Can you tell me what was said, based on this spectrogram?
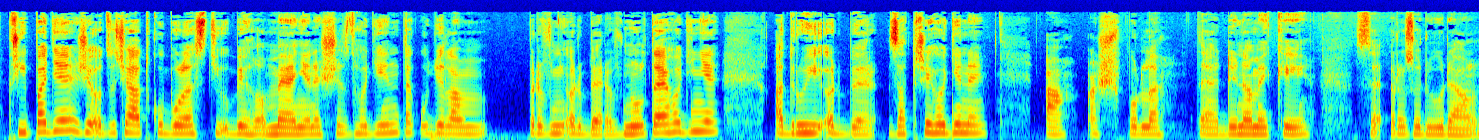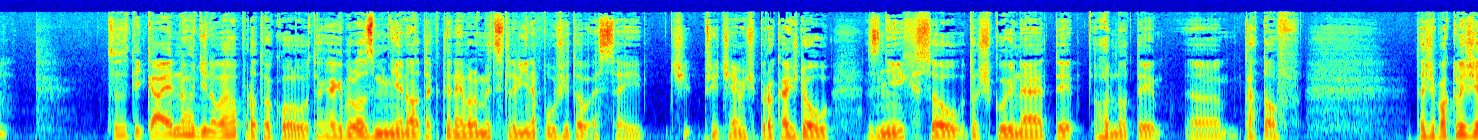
V případě, že od začátku bolestí uběhlo méně než 6 hodin, tak udělám první odběr v 0. hodině a druhý odběr za 3 hodiny a až podle té dynamiky se rozhoduju dál. Co se týká jednohodinového protokolu, tak jak bylo zmíněno, tak ten je velmi citlivý na použitou esej, či, přičemž pro každou z nich jsou trošku jiné ty hodnoty uh, katov. Takže pak, když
